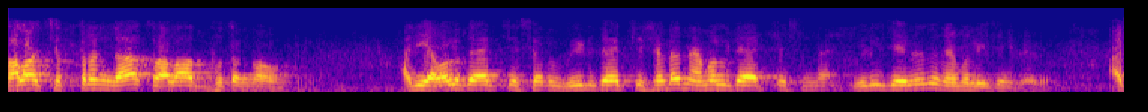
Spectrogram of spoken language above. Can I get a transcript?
చాలా చిత్రంగా చాలా అద్భుతంగా ఉంటుంది. అది ఎవరు తయారు చేశారు? వీడు తయారు చేశాడా? నెమలి తయారు చేసిందా? వీడి చేయలేదు నెమలి చేయలేదు. ఆ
